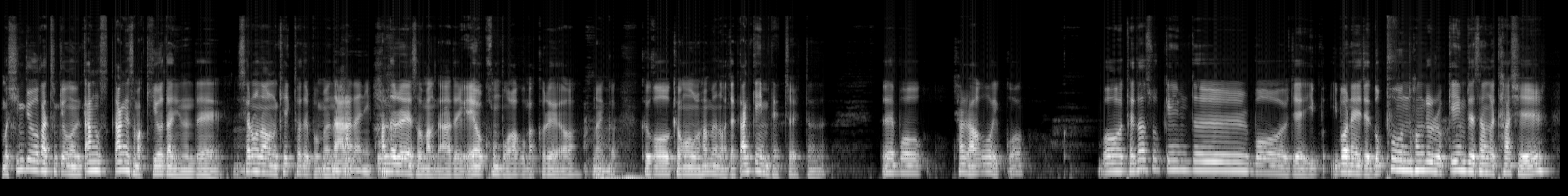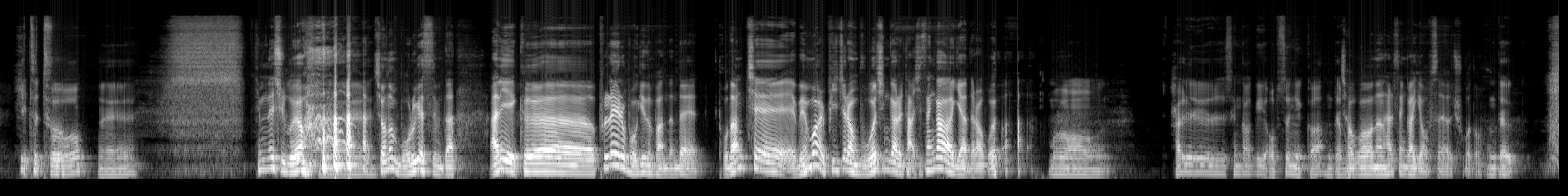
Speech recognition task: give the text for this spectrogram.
뭐 신규 같은 경우는 땅 땅에서 막 기어다니는데 새로 나오는 캐릭터들 보면 음. 날아다니고. 하늘에서 막 날아다니고 air combo하고 막 그래요. 그러니까 그거 경험을 하면 완전 딴 게임이 됐죠 일단은. 네뭐 잘 나가고 있고 뭐 대다수 게임들 뭐 이제 이- 이번에 이제 높은 확률로 게임 대상을 타실 히트 2. 네. 힘내시고요. 네. 저는 모르겠습니다. 아니 그 플레이를 보기는 봤는데 도당체 MMORPG란 무엇인가를 다시 생각하게 하더라고요. 뭐 할 생각이 없으니까 근데 뭐 저거는 할 생각이 없어요. 죽어도 근데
